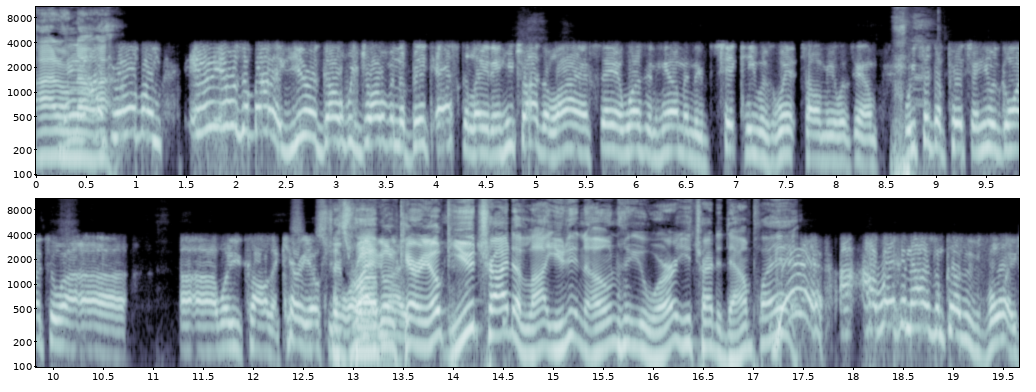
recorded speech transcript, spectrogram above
I I don't Man, know. I I- drove him. It, it was about a year ago. We drove in the big Escalade, and he tried to lie and say it wasn't him, and the chick he was with told me it was him. We took a picture. He was going to a, uh, uh, uh, what do you call it, karaoke. That's club right. night. karaoke. You tried to lie. You didn't own who you were. You tried to downplay it. Yeah, I, I recognized him because his voice,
